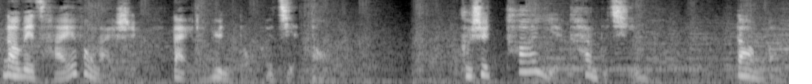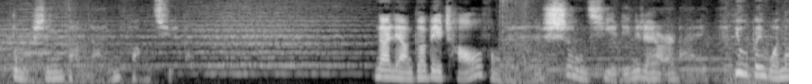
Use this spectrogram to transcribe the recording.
那位裁缝来时。带着熨斗和剪刀，可是他也看不起我，当晚动身到南方去了。那两个被嘲讽的人盛气凌人而来，又被我那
